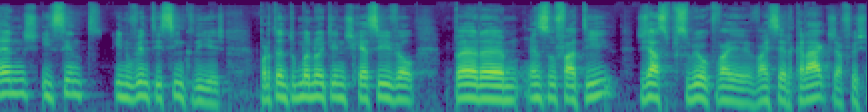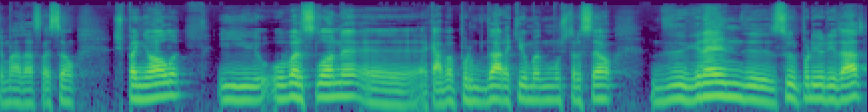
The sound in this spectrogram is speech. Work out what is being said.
anos e 195 dias. Portanto, uma noite inesquecível para Ansu Fati. Já se percebeu que vai, vai ser craque, já foi chamado à seleção espanhola e o Barcelona uh, acaba por dar aqui uma demonstração de grande superioridade.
